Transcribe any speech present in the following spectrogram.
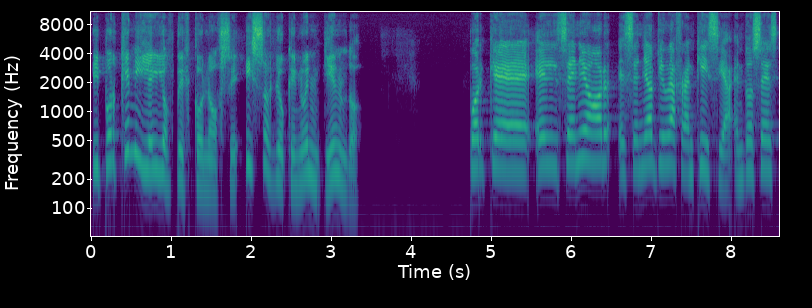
¿Y por qué Milei los desconoce? Eso es lo que no entiendo. Porque el señor, el señor tiene una franquicia, entonces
